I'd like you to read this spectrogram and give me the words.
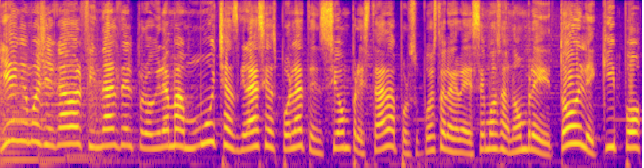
Bien, hemos llegado al final del programa. Muchas gracias por la atención prestada. Por supuesto, le agradecemos a nombre de todo el equipo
